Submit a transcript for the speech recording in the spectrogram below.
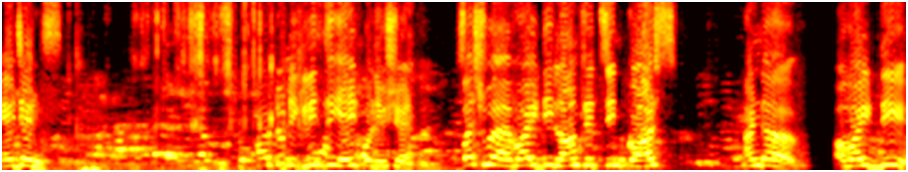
agents. How to decrease the air pollution? First, we avoid the long trips in cars and uh, avoid the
